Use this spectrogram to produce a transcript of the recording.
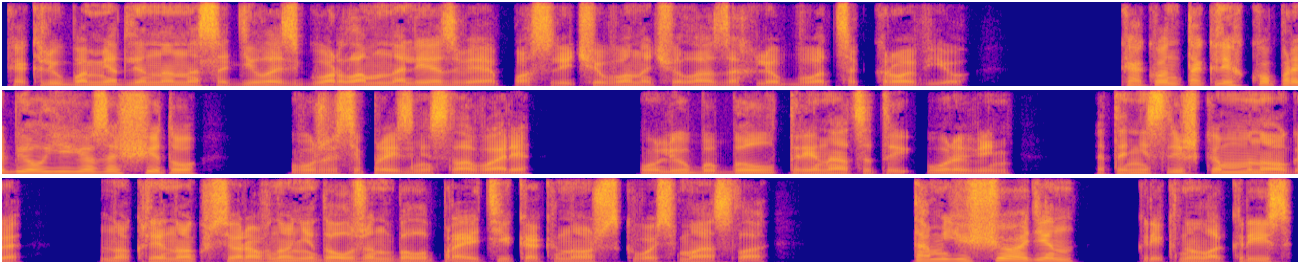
как Люба медленно насадилась горлом на лезвие, после чего начала захлебываться кровью. «Как он так легко пробил ее защиту?» — в ужасе произнесла Варя. У Любы был тринадцатый уровень. Это не слишком много, но клинок все равно не должен был пройти как нож сквозь масло. «Там еще один!» — крикнула Крис,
